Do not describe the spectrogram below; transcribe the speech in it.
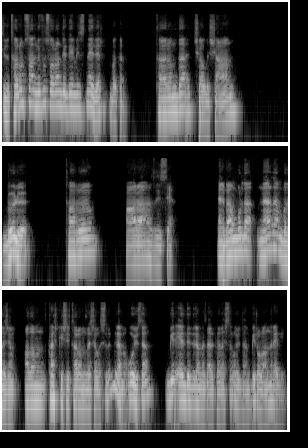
Şimdi tarımsal nüfus oranı dediğimiz nedir? Bakın tarımda çalışan bölü tarım arazisi. Yani ben burada nereden bulacağım adamın kaç kişi tarımda çalıştığını bilemem. O yüzden bir elde edilemez arkadaşlar. O yüzden bir olanlar eleyim.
